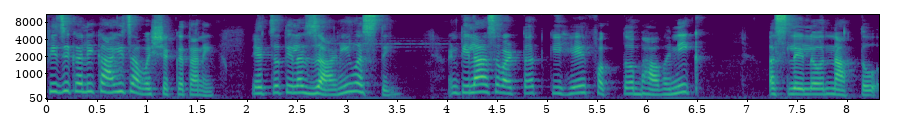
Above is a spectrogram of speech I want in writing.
फिजिकली काहीच आवश्यकता नाही. याचं तिला जाणीव असते. आणि तिला असं वाटतं की हे फक्त भावनिक असलेलं नातं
